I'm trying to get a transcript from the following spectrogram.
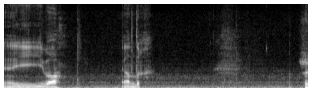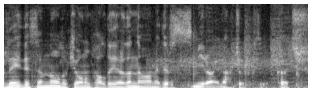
Eyvah. Yandık. Relay desem ne olur ki onun kaldığı yerden devam ederiz Mira'yla. Çok güzel. Kaç.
